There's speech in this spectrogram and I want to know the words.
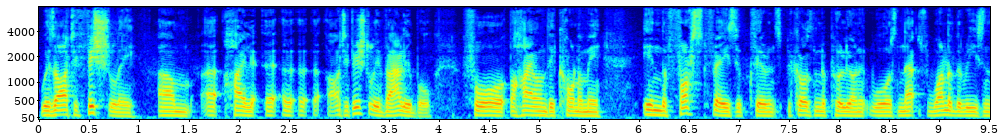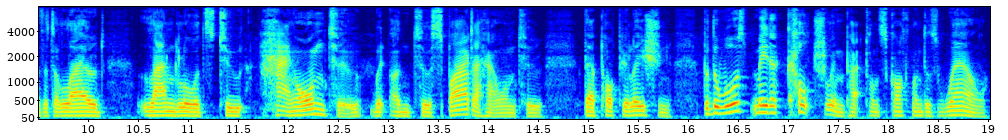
was artificially um, uh, highly, uh, uh, uh, artificially valuable for the Highland economy in the first phase of clearance because of the Napoleonic Wars, and that's one of the reasons that allowed landlords to hang on to and to aspire to hang on to their population. But the wars made a cultural impact on Scotland as well.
